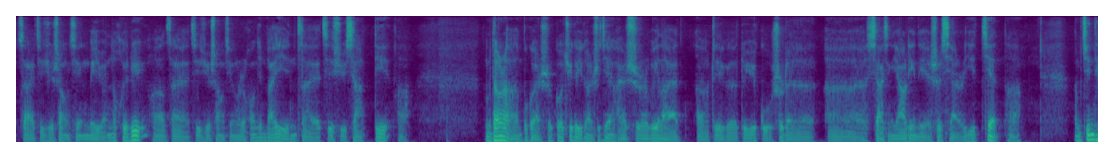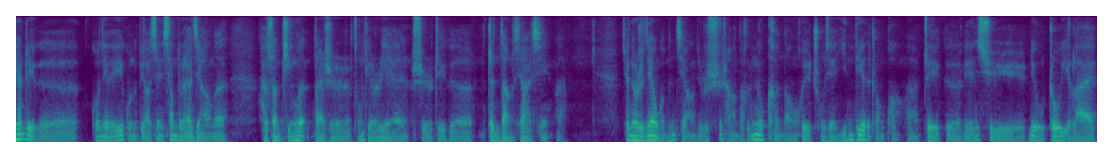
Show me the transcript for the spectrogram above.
在继续上行，美元的汇率啊在继续上行，而黄金、白银在继续下跌啊。那么当然，不管是过去的一段时间，还是未来，呃，这个对于股市的呃下行压力呢，也是显而易见啊。那么今天这个国内的 A 股的表现相对来讲呢。还算平稳，但是总体而言是这个震荡下行啊。前段时间我们讲，就是市场的很有可能会出现阴跌的状况啊。这个连续六周以来，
